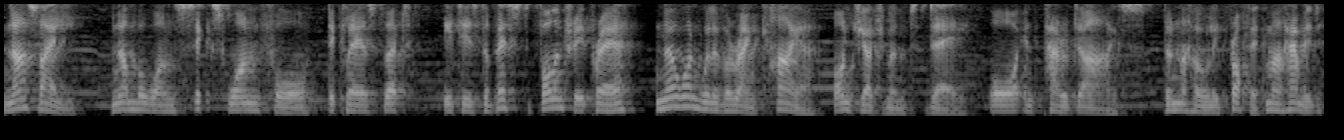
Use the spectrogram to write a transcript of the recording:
Nasai, number 1614, declares that it is the best voluntary prayer. No one will ever rank higher on Judgment Day or in paradise than the Holy Prophet Muhammad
